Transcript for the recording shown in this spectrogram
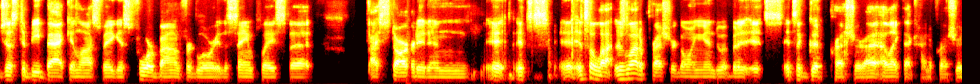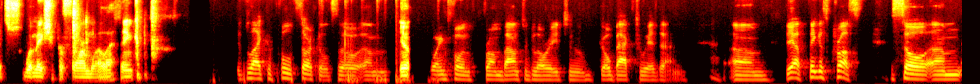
just to be back in Las Vegas for Bound for Glory, the same place that I started and it, it's it's a lot. There's a lot of pressure going into it, but it, it's it's a good pressure. I, I, like that kind of pressure. It's what makes you perform well. I think it's like a full circle. So um, yep. going from from bound to glory to go back to it and um, yeah, fingers crossed. So um,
